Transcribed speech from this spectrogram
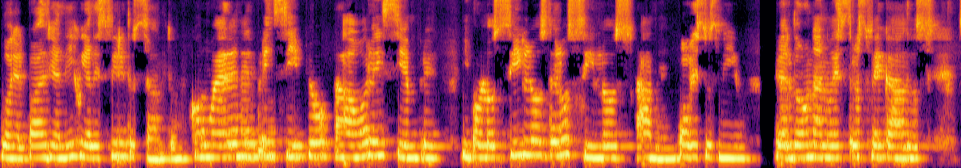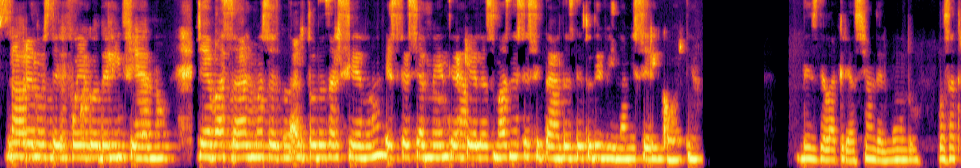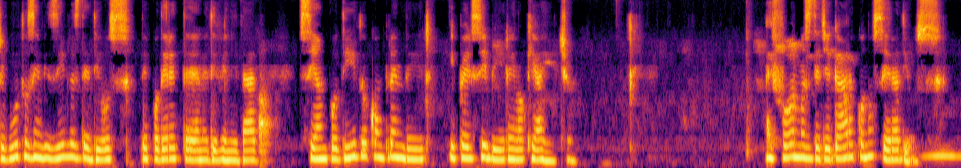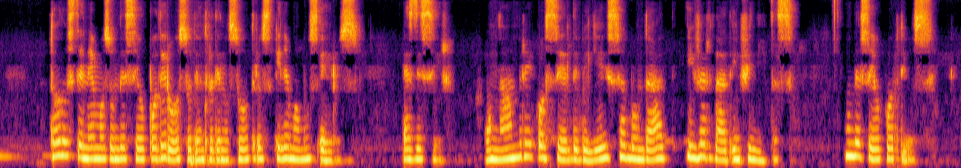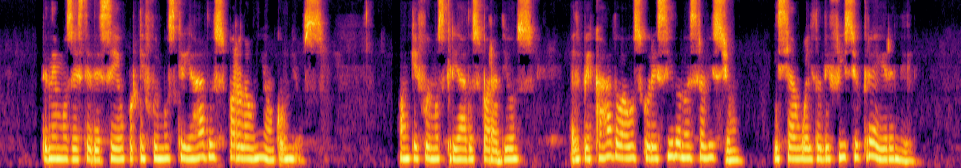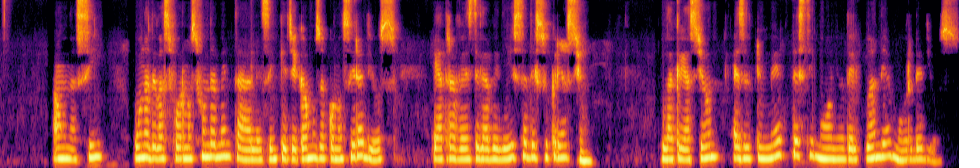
Gloria al Padre, al Hijo y al Espíritu Santo. Como era en el principio, ahora y siempre, y por los siglos de los siglos. Amén. Oh Jesús mío, perdona nuestros pecados, líbranos del fuego del infierno, lleva almas a, todas al cielo, especialmente aquellas más necesitadas de tu divina misericordia. Desde la creación del mundo, los atributos invisibles de Dios, de poder eterno y divinidad, se han podido comprender y percibir en lo que ha hecho. Hay formas de llegar a conocer a Dios. Todos tenemos un deseo poderoso dentro de nosotros que llamamos eros, es decir, un hambre o ser de belleza, bondad y verdad infinitas. Un deseo por Dios tenemos este deseo porque fuimos criados para la unión con Dios. Aunque fuimos criados para Dios, el pecado ha oscurecido nuestra visión y se ha vuelto difícil creer en Él. Aún así, una de las formas fundamentales en que llegamos a conocer a Dios es a través de la belleza de su creación. La creación es el primer testimonio del plan de amor de Dios.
